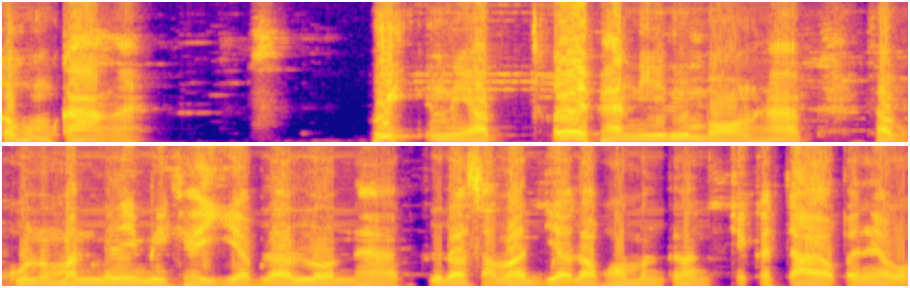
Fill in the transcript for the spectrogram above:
ก็ผมกลางอะเฮ้ยอันนี้ครับเอ้ยแผ่นนี้ลืมบอกนะครับสรรพคุณของมันไม่ได้มีแค่เหยียบแล้วหล่นนะครับ คือเราสามารถเหยียบแล้วพอมันกำลังจะกระจายออกไปในอว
